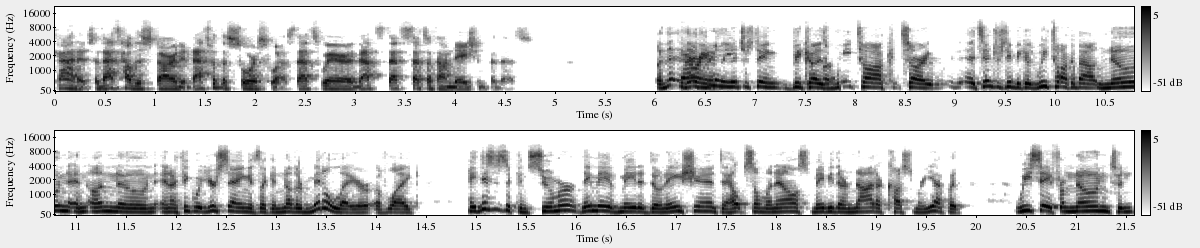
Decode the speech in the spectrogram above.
got it. So that's how this started. That's what the source was. That's where that's that sets a foundation for this. That's really interesting because we talk sorry it's interesting because we talk about known and unknown and i think what you're saying is like another middle layer of like hey this is a consumer. They may have made a donation to help someone else. Maybe they're not a customer yet but we say from known to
